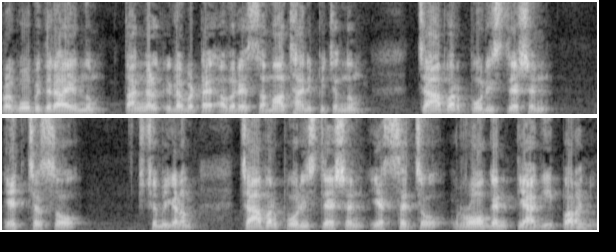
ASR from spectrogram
പ്രകോപിതരായെന്നും തങ്ങൾ ഇടപെട്ട് അവരെ സമാധാനിപ്പിച്ചെന്നും Chhapar police station H S O ക്ഷമിക്കണം Chhapar police station S H O Rogan Tyagi പറഞ്ഞു.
